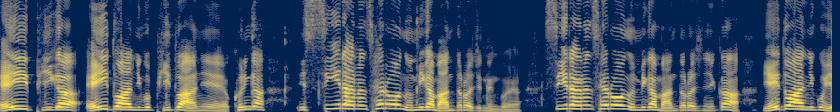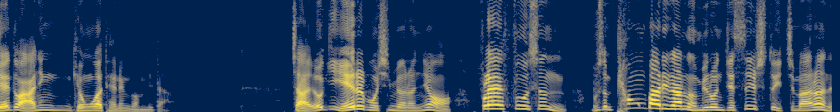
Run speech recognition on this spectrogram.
A, B가 A도 아니고 B도 아니에요. 그러니까 이 C라는 새로운 의미가 만들어지는 거예요. C라는 새로운 의미가 만들어지니까 얘도 아니고 얘도 아닌 경우가 되는 겁니다. 자, 여기 예를 보시면은요. flat foot은 무슨 평발이라는 의미로 이제 쓰일 수도 있지만은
